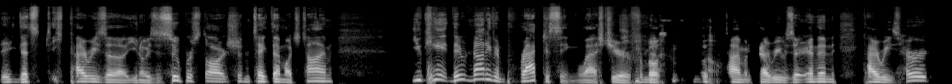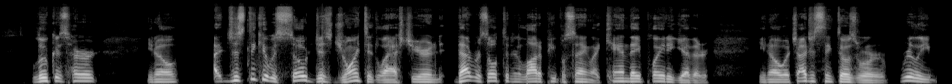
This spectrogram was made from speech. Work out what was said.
that's Kyrie's a you know he's a superstar. It shouldn't take that much time." You can't. They're not even practicing last year for most, no. most of the time when Kyrie was there, and then Kyrie's hurt. Luka's hurt. You know, I just think it was so disjointed last year, and that resulted in a lot of people saying, like, can they play together? You know, which I just think those were really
